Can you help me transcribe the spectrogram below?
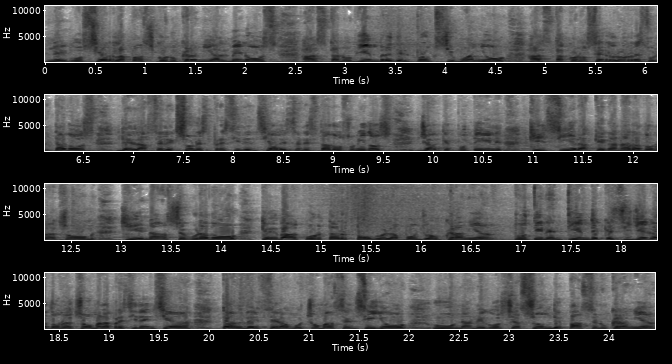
negociar la paz con Ucrania al menos hasta noviembre del próximo año, hasta conocer los resultados de las elecciones presidenciales en Estados Unidos, ya que Putin quisiera que ganara Donald Trump, quien ha asegurado que va a cortar todo el apoyo a Ucrania. Putin entiende que si llega Donald Trump a la presidencia, tal vez será mucho más sencillo una negociación de paz en Ucrania.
